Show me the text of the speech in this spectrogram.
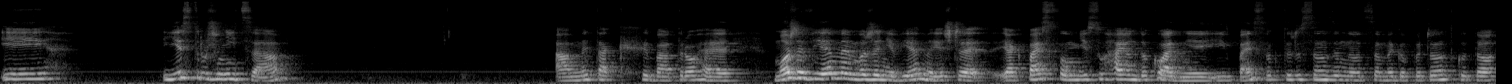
I jest różnica, a my tak chyba trochę, może wiemy, może nie wiemy, jeszcze jak Państwo mnie słuchają dokładnie i Państwo, którzy są ze mną od samego początku, to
